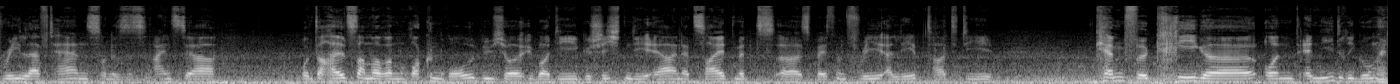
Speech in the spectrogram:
Three Left Hands. Und es ist eins der unterhaltsameren Rock'n'Roll-Bücher über die Geschichten, die er in der Zeit mit äh, Spaceman 3 erlebt hat, die Kämpfe, Kriege und Erniedrigungen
